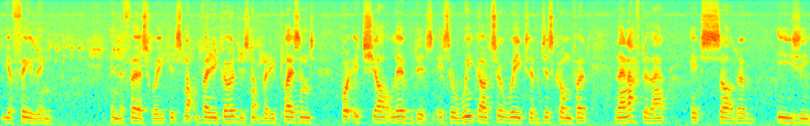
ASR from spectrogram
your feeling in the first week. It's not very good, it's not very pleasant, but it's short-lived. It's, it's a week or two weeks of discomfort, and then after that, it's sort of easy,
